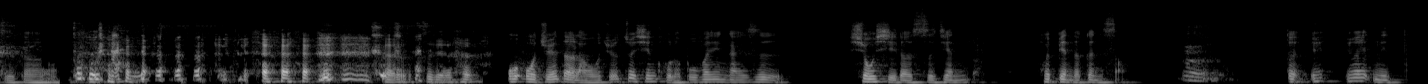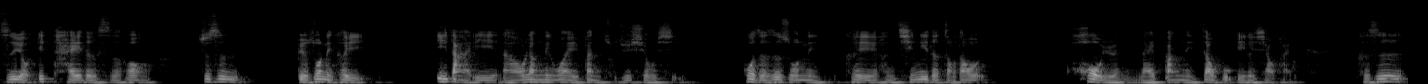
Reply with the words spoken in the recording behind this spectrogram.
子的。不？呃，这个我我觉得啦，我觉得最辛苦的部分应该是休息的时间会变得更少。嗯，对，因为因为你只有一胎的时候，就是比如说你可以一打一，然后让另外一半出去休息，或者是说你可以很轻易的找到后援来帮你照顾一个小孩。可是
